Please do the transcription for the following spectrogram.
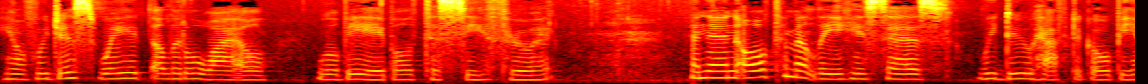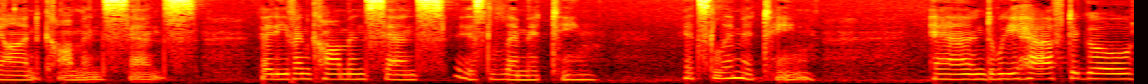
you know, if we just wait a little while, we'll be able to see through it. And then ultimately, he says, we do have to go beyond common sense, that even common sense is limiting. It's limiting. And we have to go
